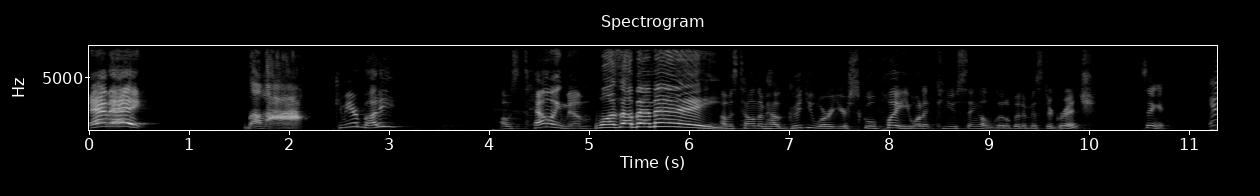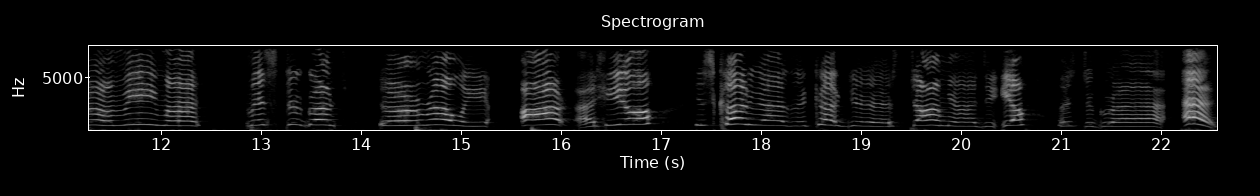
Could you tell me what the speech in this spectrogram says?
Emmy. Come here, buddy. I was telling them. What's up, Emmy? I was telling them how good you were at your school play. You want to? Can you sing a little bit of Mr. Grinch? Sing it. You're a mean man, Mr. Grinch. You're really are a hero. He's cutty as a cactus, Johnny as a eel, Mr. Grinch.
